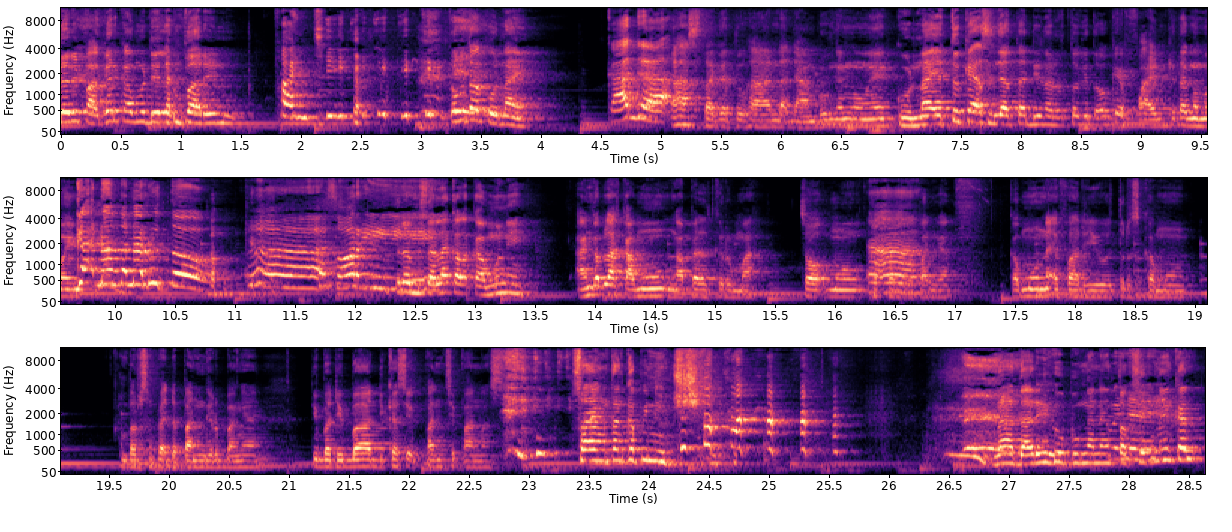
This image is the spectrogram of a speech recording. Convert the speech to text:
dari pagar kamu dilemparin Panci. kamu tahu kunai Kagak. astaga Tuhan tidak nyambung kan ngomongnya kunai itu kayak senjata di Naruto gitu oke fine kita ngomongin Gak nonton Naruto. Ah, sorry. Terus misalnya kalau kamu nih, anggaplah kamu ngapel ke rumah cowokmu kapan-kapan kan, kamu naik vario terus kamu baru sampai depan gerbangnya, tiba-tiba dikasih panci panas. Sayang tangkap ini. nah dari hubungan yang toksik ini kan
